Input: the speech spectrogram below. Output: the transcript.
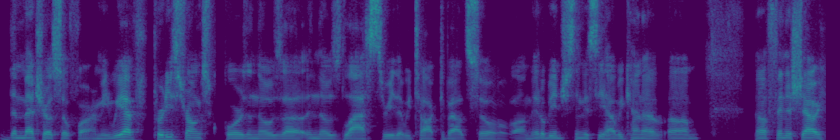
the Metro so far. I mean, we have pretty strong scores in those uh in those last three that we talked about. So um, it'll be interesting to see how we kind of um uh, finish out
